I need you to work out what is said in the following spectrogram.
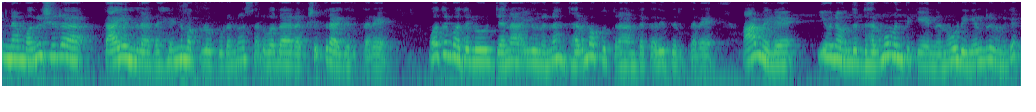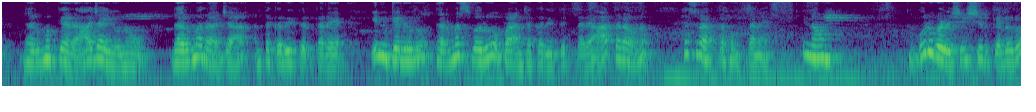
ಇನ್ನು ಮನುಷ್ಯರ ತಾಯಂದಿರಾದ ಹೆಣ್ಣುಮಕ್ಕಳು ಕೂಡ ಸರ್ವದಾ ರಕ್ಷಿತರಾಗಿರ್ತಾರೆ. ಮೊದಲು ಮೊದಲು ಜನ ಇವನನ್ನು ಧರ್ಮಪುತ್ರ ಅಂತ ಕರೀತಿರ್ತಾರೆ. ಆಮೇಲೆ ಇವನ ಒಂದು ಧರ್ಮವಂತಿಕೆಯನ್ನು ನೋಡಿ ಎಲ್ಲರೂ ಇವನಿಗೆ ಧರ್ಮಕ್ಕೆ ರಾಜ ಇವನು, ಧರ್ಮರಾಜ ಅಂತ ಕರೀತಿರ್ತಾರೆ. ಇನ್ನು ಕೆಲವರು ಧರ್ಮಸ್ವರೂಪ ಅಂತ ಕರೀತಿರ್ತಾರೆ. ಆ ಥರ ಅವನು ಹೆಸರಾಗ್ತಾ ಹೋಗ್ತಾನೆ. ಇನ್ನು ಗುರುಗಳು, ಶಿಷ್ಯರು ಕೆಲವರು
